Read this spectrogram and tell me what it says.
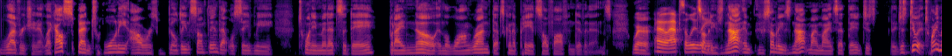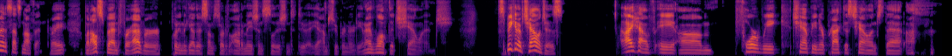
leveraging it like i'll spend 20 hours building something that will save me 20 minutes a day but i know in the long run that's going to pay itself off in dividends where Oh, absolutely. somebody who's not in- somebody who's not my mindset they just they just do it. 20 minutes that's nothing right? But i'll spend forever putting together some sort of automation solution to do it. Yeah i'm super nerdy and i love the challenge. Speaking of challenges i have a um four week champion your practice challenge that uh,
